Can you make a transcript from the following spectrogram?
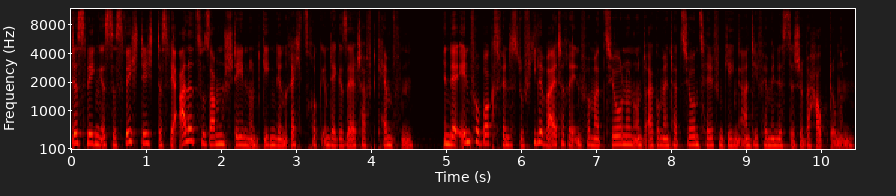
Deswegen ist es wichtig, dass wir alle zusammenstehen und gegen den Rechtsruck in der Gesellschaft kämpfen. In der Infobox findest du viele weitere Informationen und Argumentationshilfen gegen antifeministische Behauptungen.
